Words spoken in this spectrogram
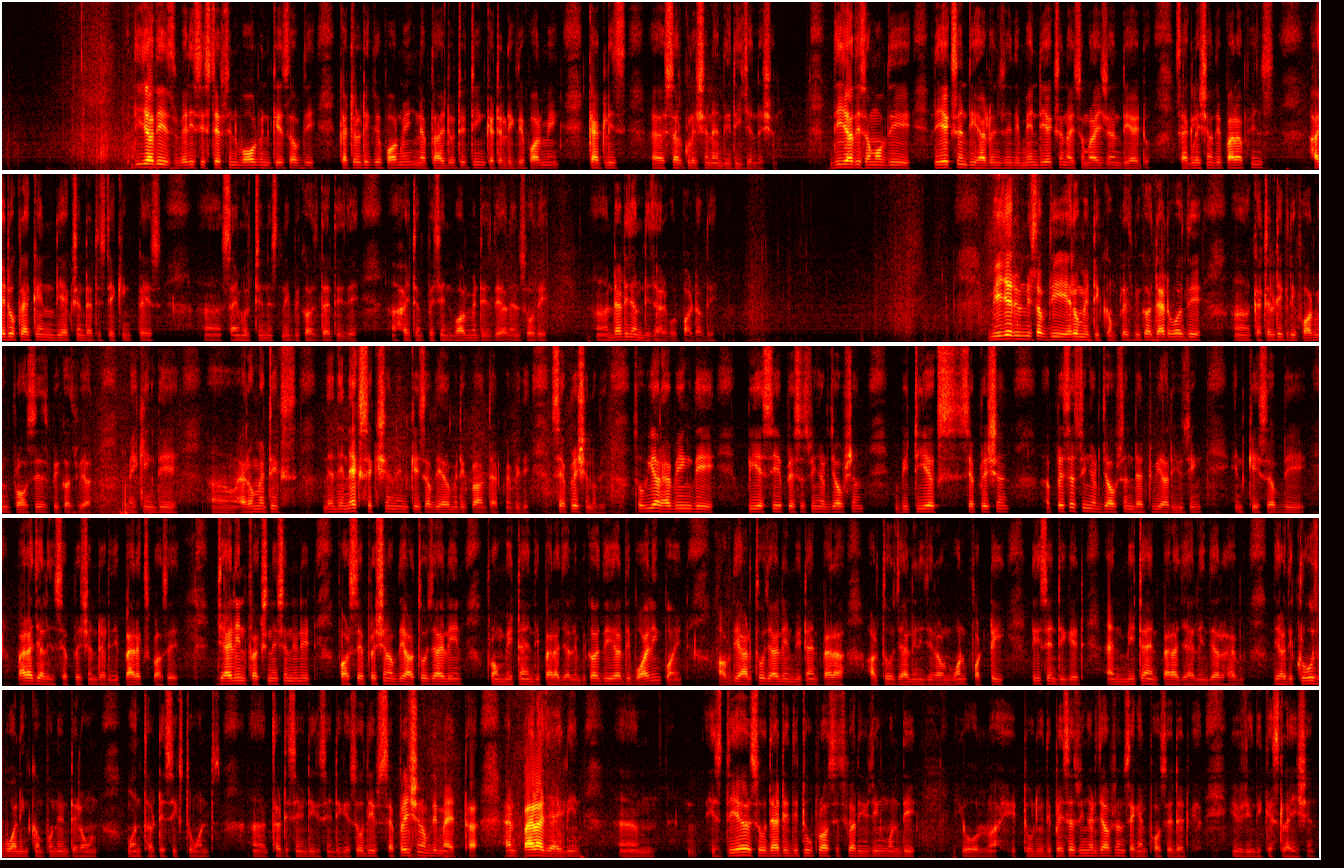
These are the various steps involved in case of the catalytic reforming, naphtha hydrotreating, catalytic reforming, catalyst uh, circulation and the regeneration. These are the some of the reaction dehydrogenation, the main reaction isomerization, dehydrocyclization of the paraffins, hydrocracking reaction that is taking place uh, simultaneously because that is the uh, high temperature environment is there and so the uh, that is undesirable part of the major units of the aromatic complex because that was the uh, catalytic reforming process because we are making the uh, aromatics then the next section in case of the aromatic plant that may be the separation of it. So, we are having the PSA pressure swing adsorption, BTX separation, uh, pressure adsorption that we are using in case of the paraxylene separation that is the Parex process. xylene fractionation unit for separation of the orthoxylene from meta and the paraxylene because they here the boiling point of the orthoxylene meta and para orthoxylene is around 140 degree centigrade and meta and paraxylene they are have they are the close boiling component around 136 to 137 uh, degree centigrade. So, the separation of the meta and paraxylene um, is there. So, that is the two process we are using one the your I told you the pressure swing adsorption second process that we are using the crystallization.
